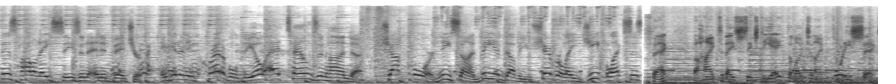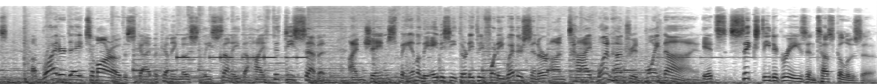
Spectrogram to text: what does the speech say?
this holiday season an adventure and get an incredible deal at Townsend Honda. Shop Ford, Nissan, BMW, Chevrolet, Jeep, Lexus. The high today 68, the low tonight 46. A brighter day tomorrow, the sky becoming mostly sunny, the high 57. I'm James Spann on the ABC 3340 Weather Center on Tide 100.9. It's 60 degrees in Tuscaloosa.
